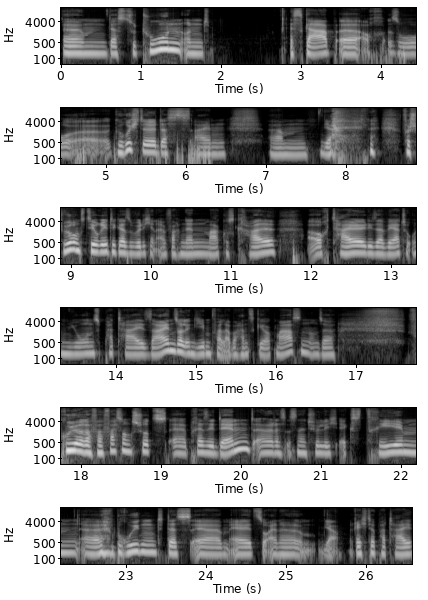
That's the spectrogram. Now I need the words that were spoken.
ähm, das zu tun. Und es gab äh, auch so äh, Gerüchte, dass ein ähm, ja, Verschwörungstheoretiker, so würde ich ihn einfach nennen, Markus Krall, auch Teil dieser Werteunionspartei sein soll. In jedem Fall aber Hans-Georg Maaßen, unser früherer Verfassungsschutzpräsident. Äh, äh, das ist natürlich extrem äh, beruhigend, dass er, er jetzt so eine ja, rechte Partei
